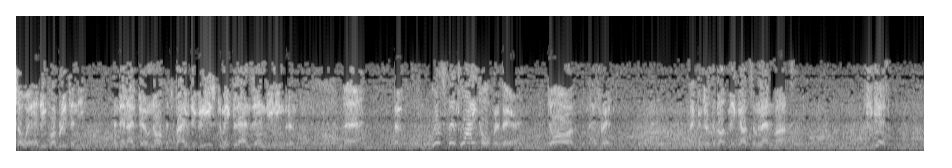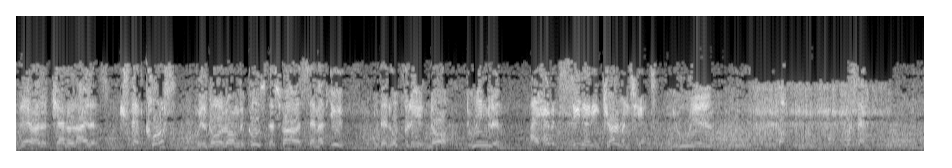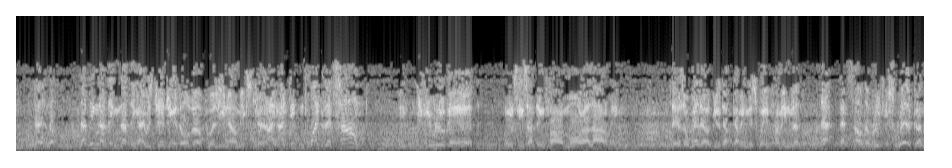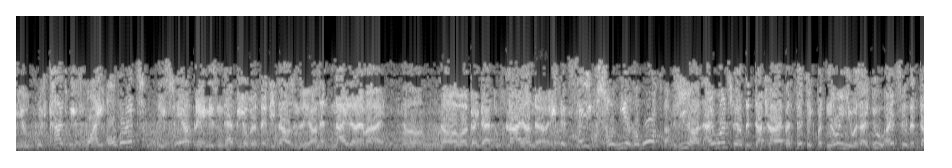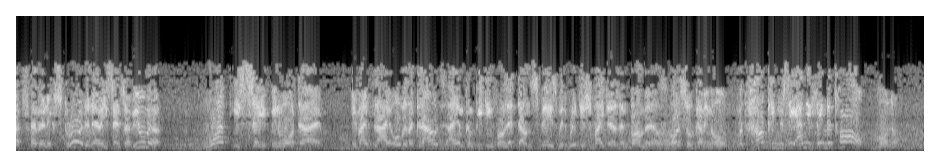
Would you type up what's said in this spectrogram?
So we're heading for Brittany. And then I'll turn north at five degrees to make Land's End in England. Uh, uh, what's that light over there? Dawn, my friend. I can just about make out some landmarks. Yes, there are the Channel Islands. Is that close? We'll go along the coast as far as Saint Mathieu. Then hopefully north to England. I haven't seen any Germans yet. You will. What? What's that? That, Nothing, nothing, nothing. I was changing it over to a leaner mixture. I, I didn't like that sound. If, if you look ahead, you'll see something far more alarming. There's a weather build-up coming this way from England. Ah, that's how the British welcome you. Well, can't we fly over it? This airplane isn't happy over 30,000, Leon, and neither am I. No, no, we're going to have to fly under. Is it safe so near the water? Leon, I once heard the Dutch are apathetic, but knowing you as I do, I'd say the Dutch have an extraordinary sense of humor. What is safe in wartime? If I fly over the clouds, I am competing for let-down space with British fighters and bombers, also coming home. But how can you say anything at all? Oh, no.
